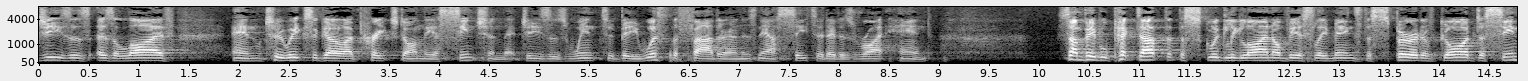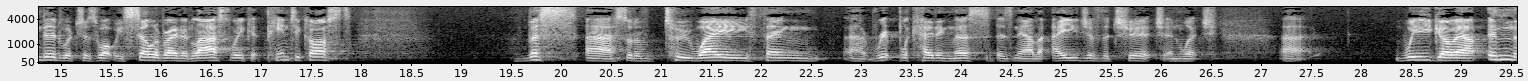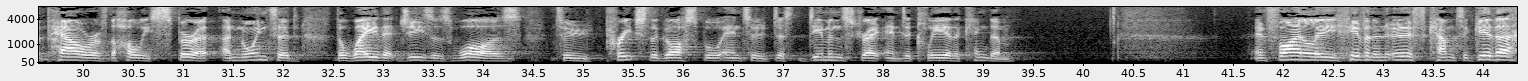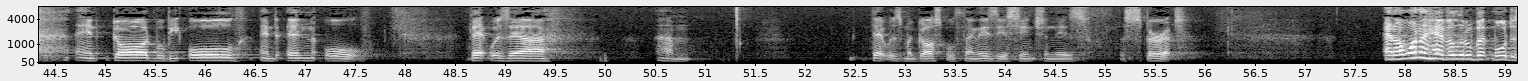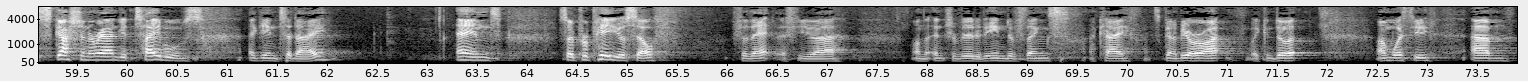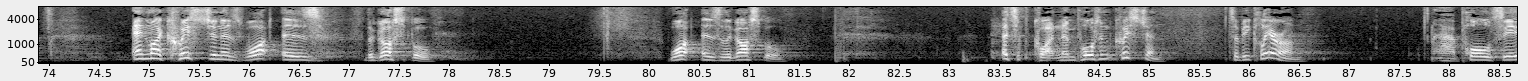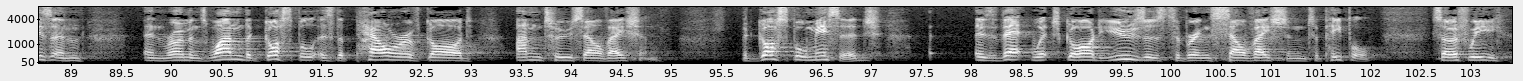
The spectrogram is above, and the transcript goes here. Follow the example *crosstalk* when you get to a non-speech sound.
Jesus is alive. And two weeks ago, I preached on the ascension that Jesus went to be with the Father and is now seated at his right hand. Some people picked up that the squiggly line obviously means the Spirit of God descended, which is what we celebrated last week at Pentecost. This uh, sort of two way thing, uh, replicating this, is now the age of the church in which uh, we go out in the power of the Holy Spirit, anointed the way that Jesus was to preach the gospel and to demonstrate and declare the kingdom. And finally, heaven and earth come together, and God will be all and in all. That was our. Um, that was my gospel thing. There's the ascension, there's the spirit. And I want to have a little bit more discussion around your tables again today. And so prepare yourself for that if you are on the introverted end of things. Okay, it's going to be all right. We can do it. I'm with you. Um, and my question is what is the gospel? What is the gospel? It's quite an important question to be clear on. Uh, Paul says in, in Romans 1 the gospel is the power of God unto salvation. The gospel message is that which God uses to bring salvation to people. So if we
